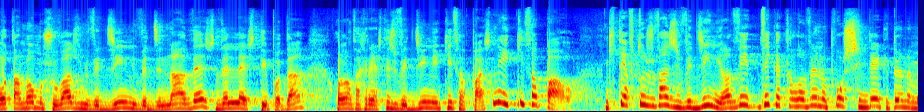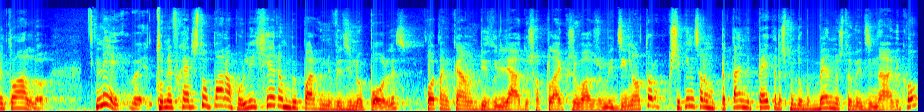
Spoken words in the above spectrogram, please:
όταν όμως σου βάζουν βενζίνη, βενζινάδε, δεν λες τίποτα. Όταν θα χρειαστείς βενζίνη, εκεί θα πας. Ναι, εκεί θα πάω. Γιατί αυτός βάζει βενζίνη, αλλά δεν, δεν καταλαβαίνω πώς συνδέεται το ένα με το άλλο. Ναι, τον ευχαριστώ πάρα πολύ. Χαίρομαι που υπάρχουν οι βενζινοπόλε όταν κάνουν τη δουλειά τους απλά και σου βάζουν βενζίνα. Αλλά τώρα που ξεκίνησαν να μου πετάνε πέτρες με το που μπαίνω στο βενζινάδικο,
